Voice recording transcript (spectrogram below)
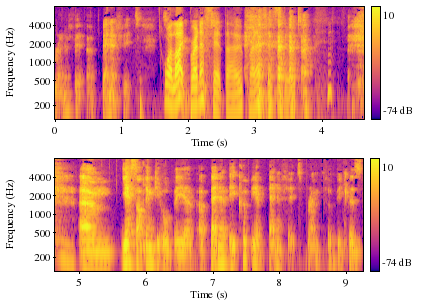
benefit, uh, benefit. Well, I like benefit though. Benefit's good. um, yes, I think it will be a, a benefit. It could be a benefit to Brentford because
